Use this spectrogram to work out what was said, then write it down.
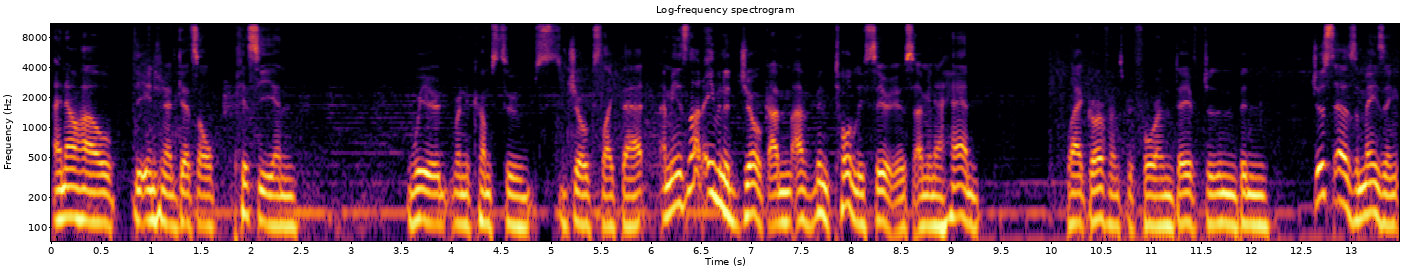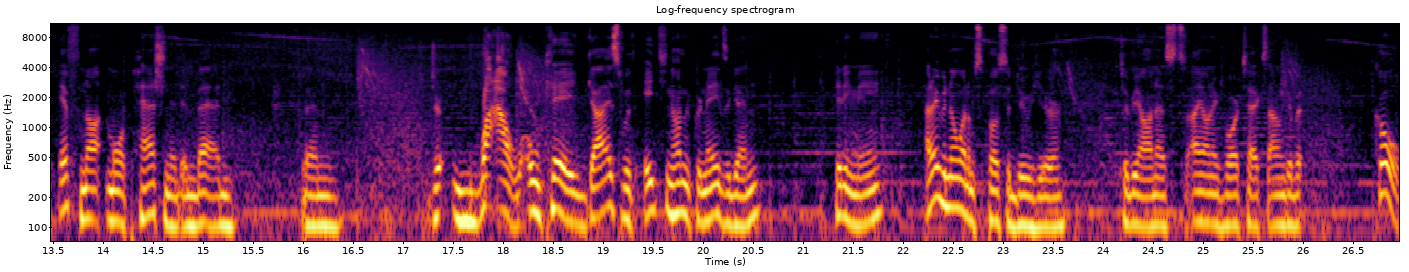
I know how the internet gets all pissy and weird when it comes to jokes like that. I mean, it's not even a joke. I'm, I've been totally serious. I mean, I had black girlfriends before, and they've been just as amazing, if not more passionate in bed than. Wow. Okay, guys with 1,800 grenades again, hitting me. I don't even know what I'm supposed to do here. To be honest, Ionic Vortex. I don't give it. Cool.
